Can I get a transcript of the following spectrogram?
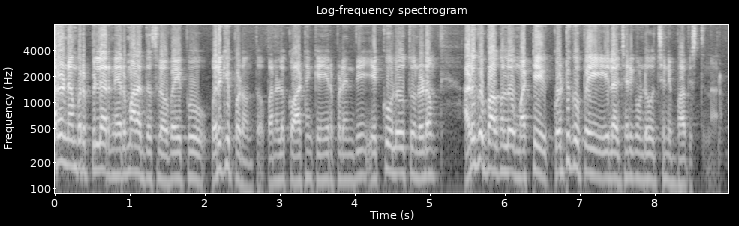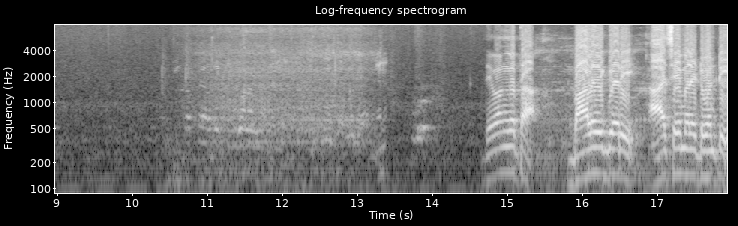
ఆరు నెంబర్ పిల్లర్ నిర్మాణ దశలో వైపు ఒరిగిపోవడంతో పనులకు ఆటంకం ఏర్పడింది. ఎక్కువ లోతుండడం అడుగు భాగంలో మట్టి కొట్టుకుపోయి ఇలా జరిగి ఉండవచ్చని భావిస్తున్నారు. దివంగత బాలయ్య గారి ఆశయమైనటువంటి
